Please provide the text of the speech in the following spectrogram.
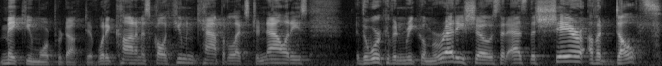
make you more productive. What economists call human capital externalities. The work of Enrico Moretti shows that as the share of adults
